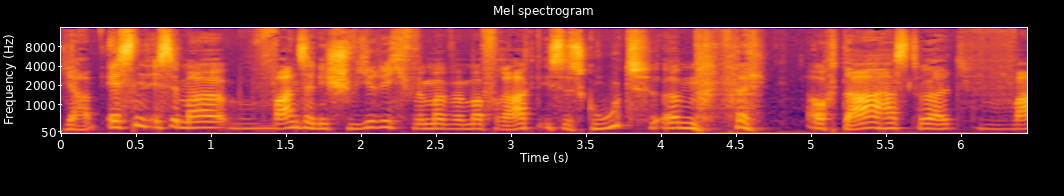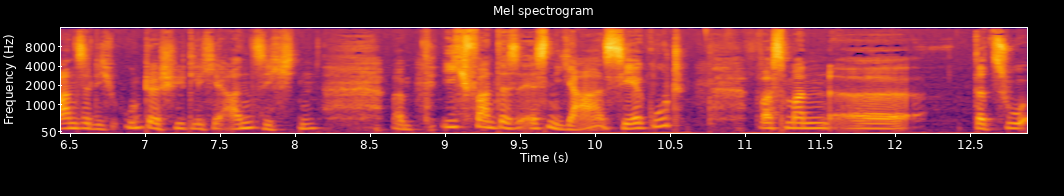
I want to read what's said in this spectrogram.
ja, Essen ist immer wahnsinnig schwierig, wenn man, wenn man fragt, ist es gut? Ähm, auch da hast du halt wahnsinnig unterschiedliche Ansichten. Ähm, ich fand das Essen ja sehr gut. Was man äh, dazu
